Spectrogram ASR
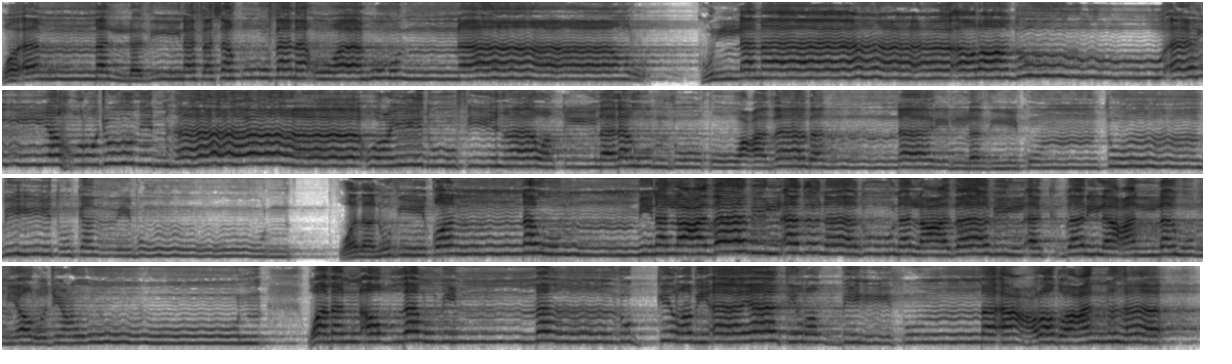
واما الذين فسقوا فماواهم النار كلما لهم ذوقوا عذاب النار الذي كنتم به تكذبون. ولنذيقنهم من العذاب الأدنى دون العذاب الأكبر لعلهم يرجعون. ومن أظلم ممن ذكر بآيات ربه ثم أعرض عنها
